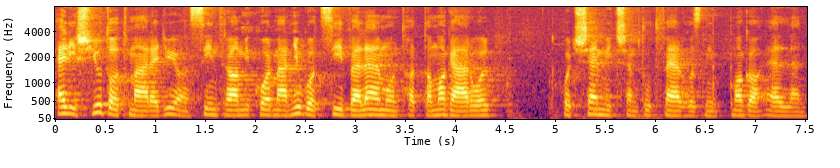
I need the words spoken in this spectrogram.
el is jutott már egy olyan szintre, amikor már nyugodt szívvel elmondhatta magáról, hogy semmit sem tud felhozni maga ellen.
